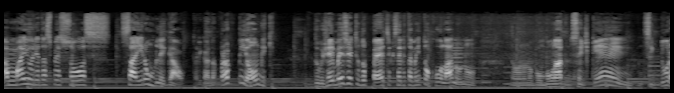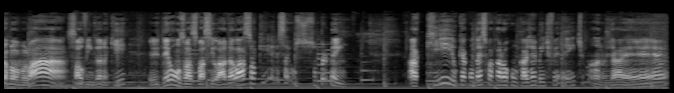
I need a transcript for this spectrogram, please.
A maioria das pessoas saíram legal, tá ligado? A própria Pyong, que do mesmo jeito do Patrick, ele também tocou lá no, no, no, no bumbum lá, não sei de quem, cintura, blá blá blá, salvo engano aqui. Ele deu umas vaciladas lá, só que ele saiu super bem. Aqui, o que acontece com a Carol Conká já é bem diferente, mano. Já é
